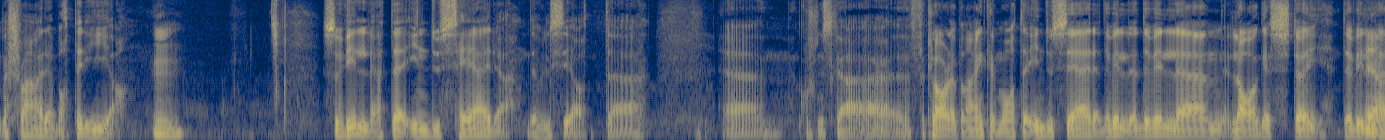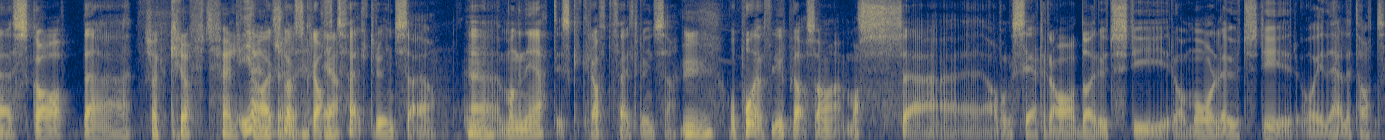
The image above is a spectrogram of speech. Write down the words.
med svære batterier, Mm. Så vil dette indusere, det vil si at eh, eh, hvordan skal jeg forklare det på en enkel måte? Indusere. Det vil, det vil eh, lage støy. Det vil Ja. eh, skape Et slags kraftfelt? ja, et slags kraftfelt rundt seg. ja. Eh, magnetisk kraftfelt rundt seg. Mm. Og på en flyplass har man masse avansert radarutstyr og måleutstyr og i det hele tatt.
